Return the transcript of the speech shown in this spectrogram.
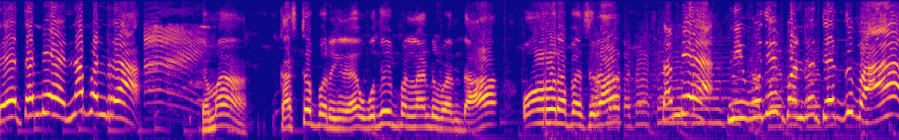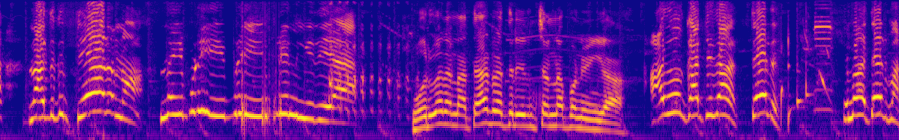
டேய் தம்பி என்ன பண்ற? ஏம்மா கஷ்டப்படுறீங்க உதவி பண்ணலான்னு வந்தா ஓவரா பேசுறா. தம்பி நீ உதவி பண்ற தெரிஞ்சுப்பா. நான் அதுக்கு தேடணும். நான் இப்படி இப்படி இப்படின்னுங்கிறிய ஒருவேளை நான் தேடுறதுல இருந்துச்சு என்ன பண்ணுவீங்க? அதுவும் கரெக்டு தான். தேடு. இம்மா தேடுமா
